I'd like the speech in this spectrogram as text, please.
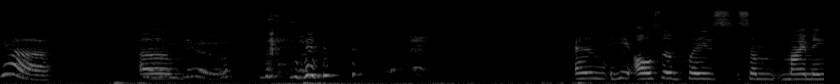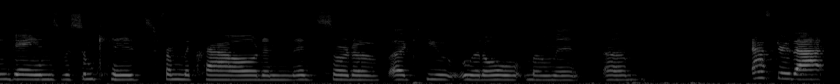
yeah. Um, Um, do. And he also plays some miming games with some kids from the crowd, and it's sort of a cute little moment. Um, after that,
